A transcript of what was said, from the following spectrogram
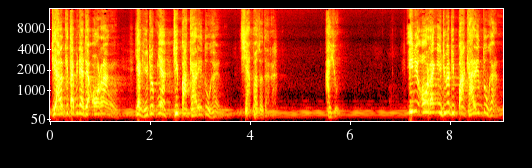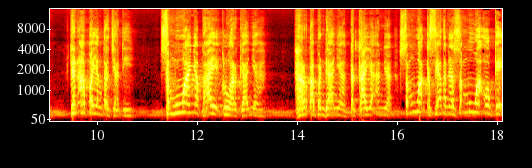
di Alkitab ini ada orang yang hidupnya dipagari Tuhan. Siapa saudara? Ayub. Ini orang yang hidupnya dipagarin Tuhan. Dan apa yang terjadi? Semuanya baik keluarganya, harta bendanya, kekayaannya, semua kesehatannya, semua oke.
